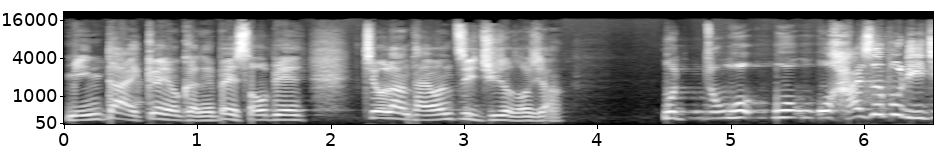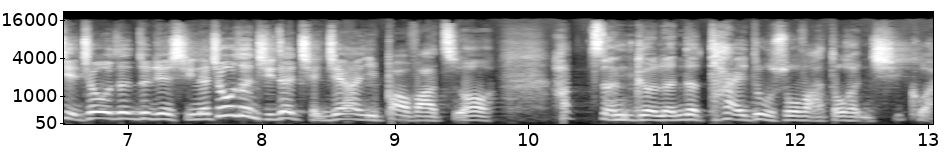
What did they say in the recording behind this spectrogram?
明代更有可能被收编，就让台湾自己举手投降。我我我我还是不理解邱国正这件事呢。邱国正其在潜舰案一爆发之后，他整个人的态度说法都很奇怪。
